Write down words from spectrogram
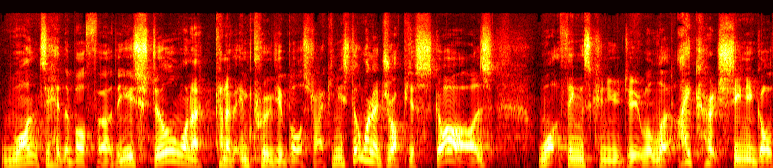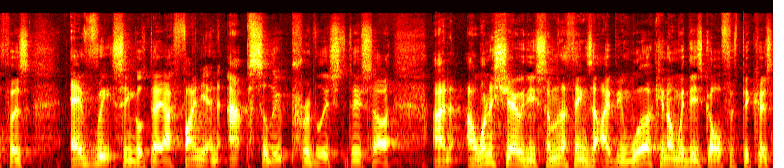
want to hit the ball further. You still want to kind of improve your ball strike, and you still want to drop your scores. What things can you do? Well, look, I coach senior golfers every single day. I find it an absolute privilege to do so. And I want to share with you some of the things that I've been working on with these golfers because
